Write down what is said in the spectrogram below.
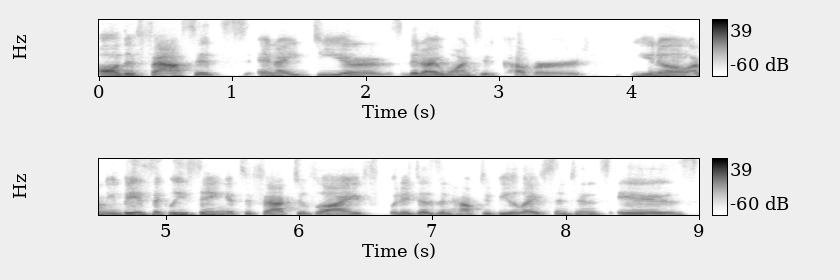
all the facets and ideas that I wanted covered. You know i mean basically saying it's a fact of life but it doesn't have to be a life sentence is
